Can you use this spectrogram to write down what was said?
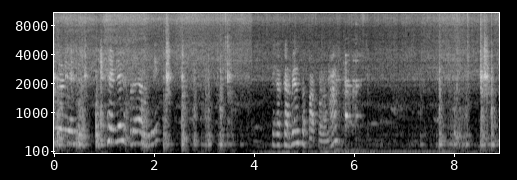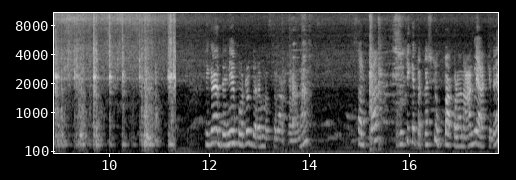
ಈರುಳ್ಳಿ ಎಣ್ಣೆ, ಎಣ್ಣೆಲಿ ಫ್ರೈ ಆಗಲಿ ಈಗ ಕರ್ಬೇವಿನ ಸೊಪ್ಪು ಹಾಕ್ಕೊಳ್ಳೋಣ. ಈಗ ಧನಿಯಾ ಪೌಡ್ರು, ಗರಂ ಮಸಾಲ ಹಾಕ್ಕೊಳ್ಳೋಣ. ಸ್ವಲ್ಪ ರುಚಿಗೆ ತಕ್ಕಷ್ಟು ಉಪ್ಪು ಹಾಕ್ಕೊಳ್ಳೋಣ. ಆಗಲೇ ಹಾಕಿದೆ.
